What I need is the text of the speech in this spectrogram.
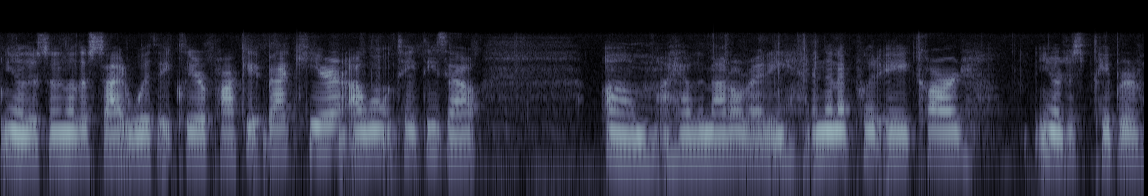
you know, there's another side with a clear pocket back here. I won't take these out. Um, I have them out already. And then I put a card, you know, just paper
